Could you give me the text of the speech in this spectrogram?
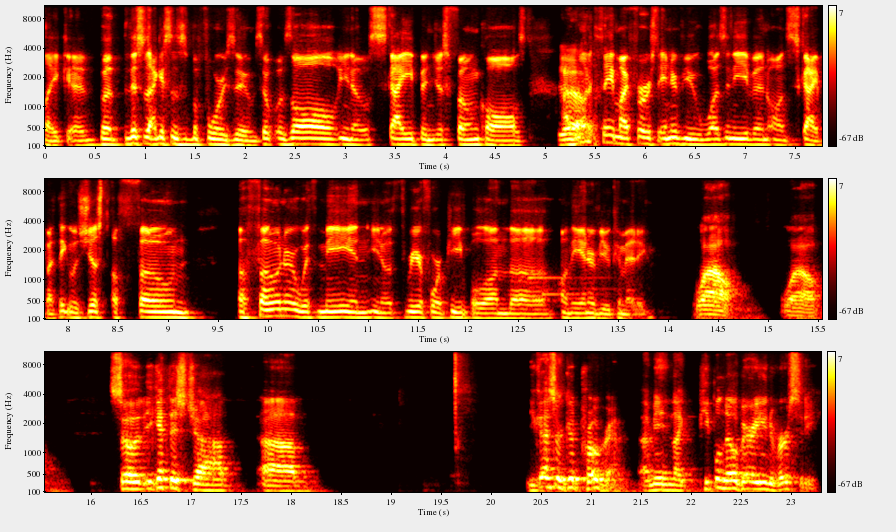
Like, uh, but this is I guess this is before Zoom, so it was all you know Skype and just phone calls. Yeah. I want to say my first interview wasn't even on Skype. I think it was just a phone, a phoner with me and you know three or four people on the on the interview committee. Wow, wow. So you get this job. Um, you guys are a good program. I mean, like people know Barry University.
